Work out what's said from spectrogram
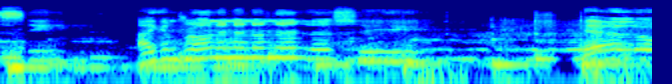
Ecstasy. I am drowning in an endless sea. Hello,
